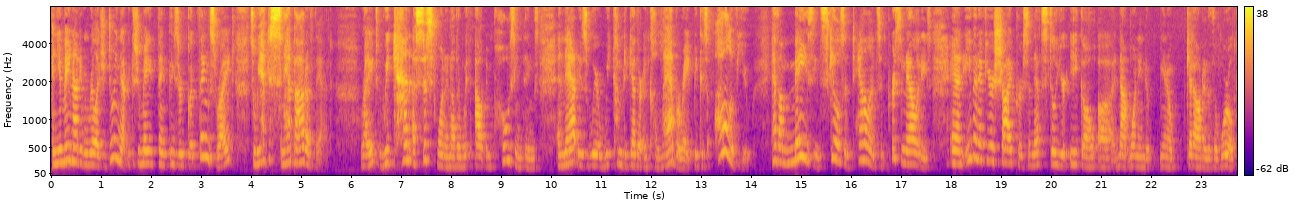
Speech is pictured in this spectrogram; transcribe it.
And you may not even realize you're doing that because you may think these are good things, right? So we have to snap out of that, right? We can assist one another without imposing things. And that is where we come together and collaborate because all of you have amazing skills and talents and personalities. And even if you're a shy person, that's still your ego uh, not wanting to, you know, get out into the world.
